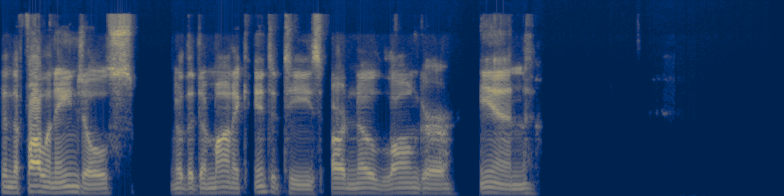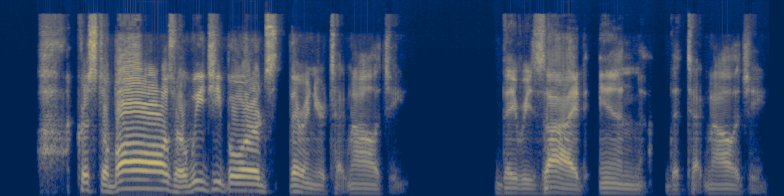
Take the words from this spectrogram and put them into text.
than the fallen angels or the demonic entities are no longer in crystal balls or Ouija boards. They're in your technology, they reside in the technology.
